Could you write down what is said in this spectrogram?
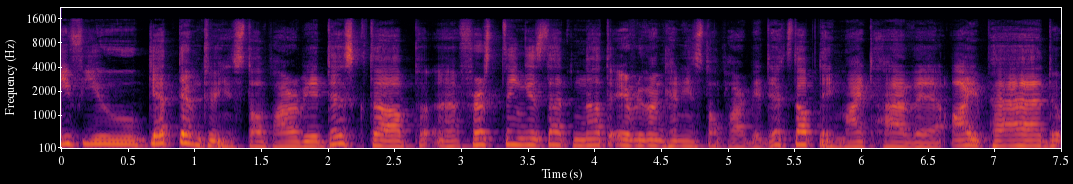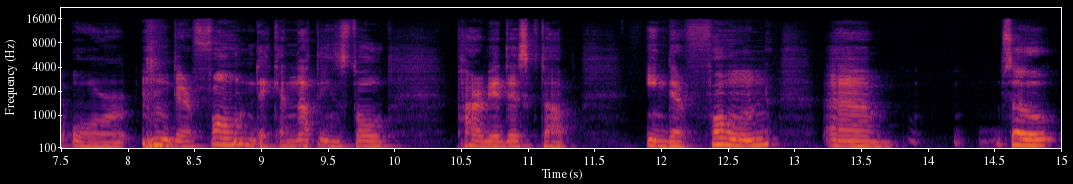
if you get them to install Power BI Desktop, uh, first thing is that not everyone can install Power BI Desktop. They might have an iPad or their phone. They cannot install Power BI Desktop in their phone. Um, so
